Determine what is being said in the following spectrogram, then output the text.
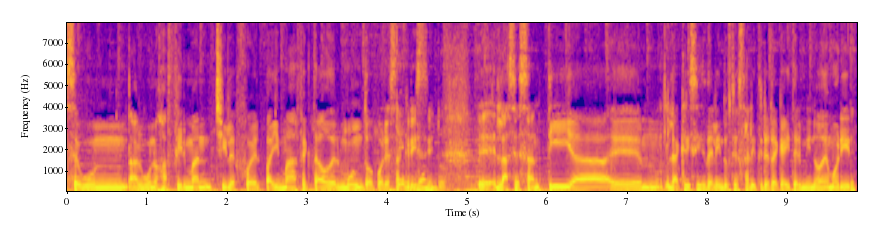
según algunos afirman Chile fue el país más afectado del mundo por esa crisis. Eh, la cesantía, la crisis de la industria salitrera que ahí terminó de morir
